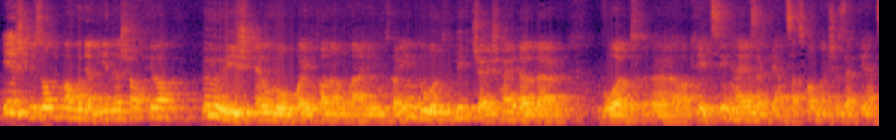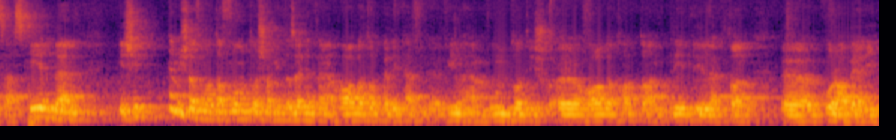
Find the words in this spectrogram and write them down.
és bizony, ahogyan édesapja, ő is európai tanulmányútra indult, Lipcse és Heidelberg volt a két színhely 1906-ban és 1907-ben, és itt nem is az volt a fontos, amit az egyetemen hallgatott, pedig hát Wilhelm Wundtot is hallgathatta, néplélektan korabeli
